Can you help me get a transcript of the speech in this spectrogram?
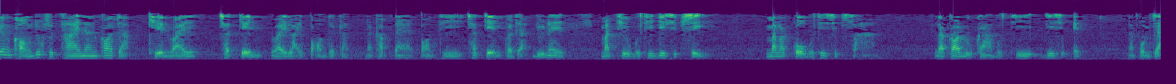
รื่องของยุคสุดท้ายนั้นก็จะเขียนไว้ชัดเจนไว้หลายตอนด้วยกันนะครับ แต่ตอนที่ชัดเจนก็จะอยู่ในมัทธิวบทที่ยี่สิบสี่มาระโกบทที่สิบสามแล้วก็ลูกาบทที่ยี่สิบเอ็ดนะผมจะ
